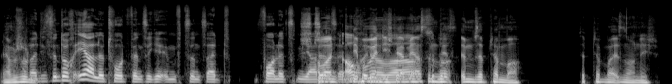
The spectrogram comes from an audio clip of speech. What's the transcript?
Wir haben schon. Aber die sind doch eh alle tot, wenn sie geimpft sind seit vorletztem Jahr. Stimmt, nee, Moment, die sterben erst im, September. September ist noch nicht.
